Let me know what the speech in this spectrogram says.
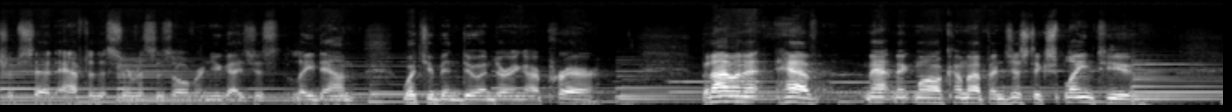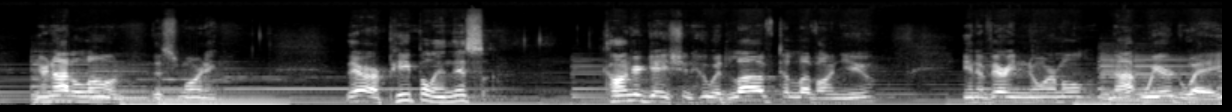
worship set after the service is over and you guys just lay down what you've been doing during our prayer. But I want to have Matt McMall come up and just explain to you you're not alone this morning. There are people in this congregation who would love to love on you in a very normal, not weird way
